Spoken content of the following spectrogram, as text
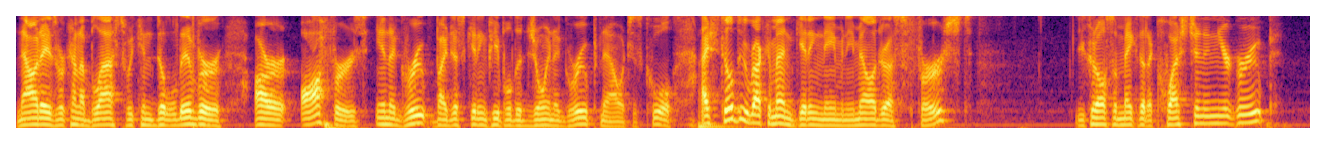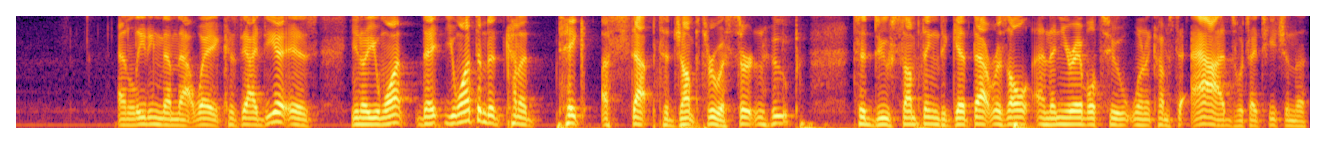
Nowadays, we're kind of blessed. We can deliver our offers in a group by just getting people to join a group now, which is cool. I still do recommend getting name and email address first. You could also make that a question in your group and leading them that way because the idea is, you know, you want that you want them to kind of take a step to jump through a certain hoop to do something to get that result. And then you're able to, when it comes to ads, which I teach in the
